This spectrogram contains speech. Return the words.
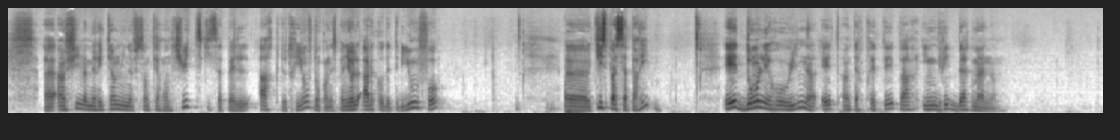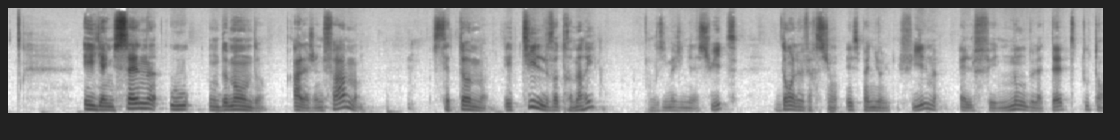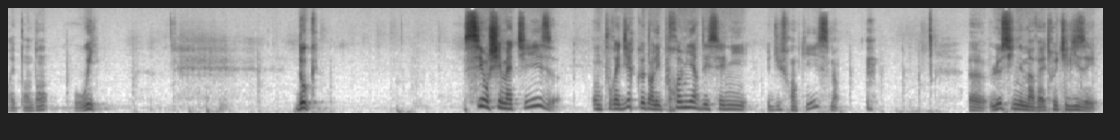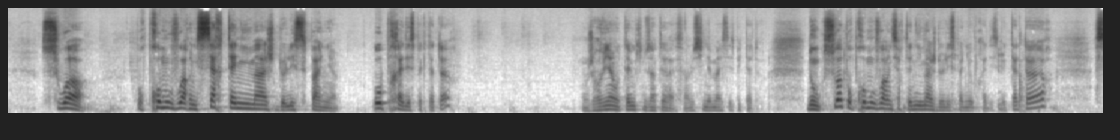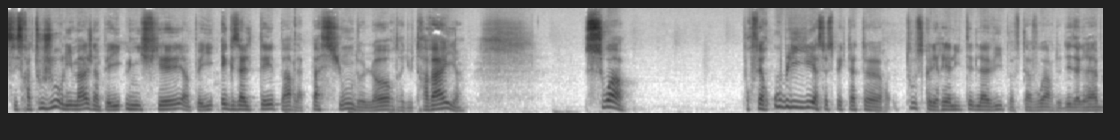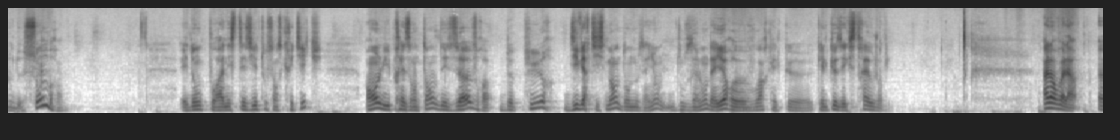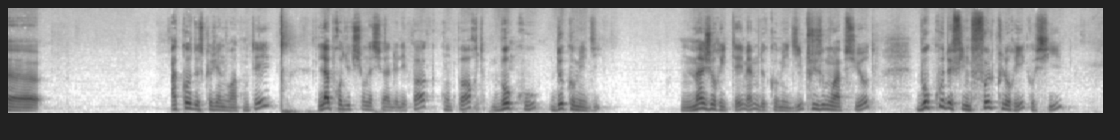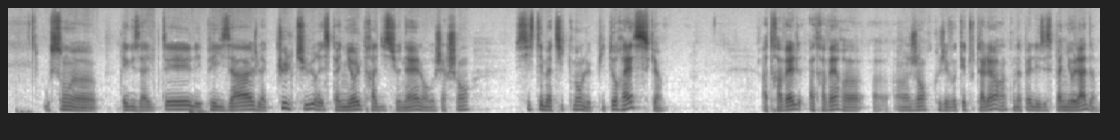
euh, un film américain de 1948 qui s'appelle Arc de Triomphe, donc en espagnol Arco de Triunfo, qui se passe à Paris et dont l'héroïne est interprétée par Ingrid Bergman. Et il y a une scène où on demande à la jeune femme cet homme est-il votre mari? Vous imaginez la suite. Dans la version espagnole du film, elle fait non de la tête tout en répondant oui. Donc, si on schématise, on pourrait dire que dans les premières décennies du franquisme, euh, le cinéma va être utilisé soit pour promouvoir une certaine image de l'Espagne auprès des spectateurs, je reviens au thème qui nous intéresse, hein, le cinéma et ses spectateurs. Donc, soit pour promouvoir une certaine image de l'Espagne auprès des spectateurs, ce sera toujours l'image d'un pays unifié, un pays exalté par la passion de l'ordre et du travail, soit pour faire oublier à ce spectateur tout ce que les réalités de la vie peuvent avoir de désagréable ou de sombre, et donc pour anesthésier tout sens critique, en lui présentant des œuvres de pur divertissement dont nous, allons d'ailleurs euh, voir quelques, extraits aujourd'hui. Alors voilà, euh, à cause de ce que je viens de vous raconter, la production nationale de l'époque comporte beaucoup de comédies, une majorité même de comédies, plus ou moins absurdes, beaucoup de films folkloriques aussi, où sont euh, exalter les paysages, la culture espagnole traditionnelle en recherchant systématiquement le pittoresque à travers, euh, un genre que j'évoquais tout à l'heure, hein, qu'on appelle les espagnolades,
